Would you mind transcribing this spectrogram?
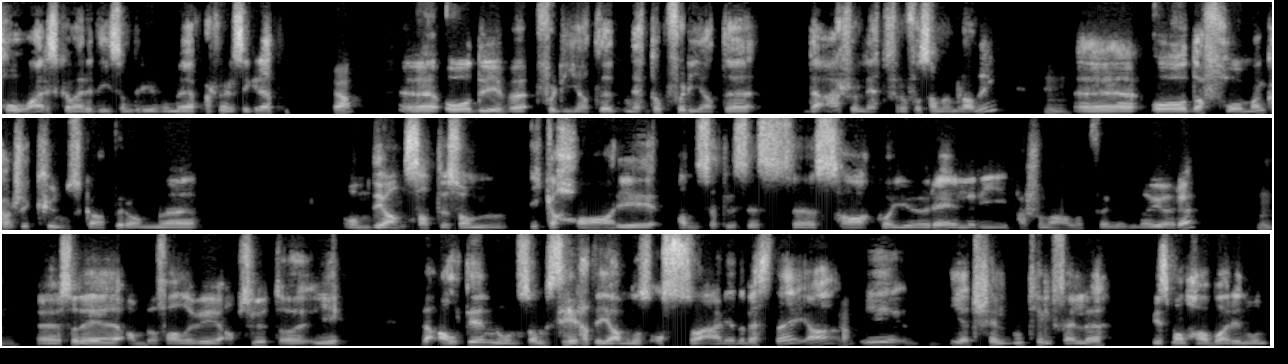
HR skal være de som driver med personellsikkerhet. Ja. Eh, og drive fordi at det, nettopp fordi at det, det, er så lett for å få sammenblanding. Mm. og da får man kanskje kunnskaper om, om de ansatte som ikke har i ansettelsessak å gjøre, eller i personaloppfølgingen å gjøre. Mm. Eh, så det anbefaler vi absolutt. Og i, det er alltid noen som sier at ja, men hos oss så er det det beste. Ja, ja. I, I, et sjeldent tilfelle, hvis man har bare noen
